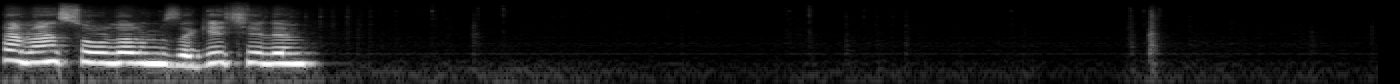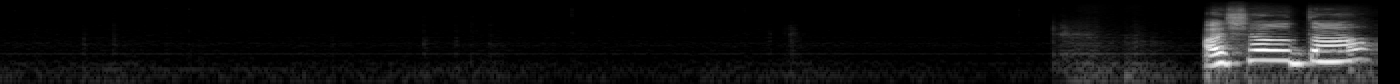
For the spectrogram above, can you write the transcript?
Hemen sorularımıza geçelim. Aşağıda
